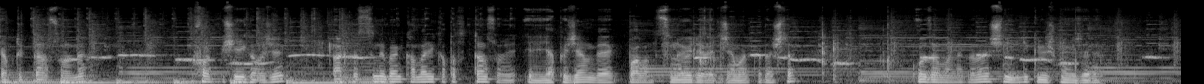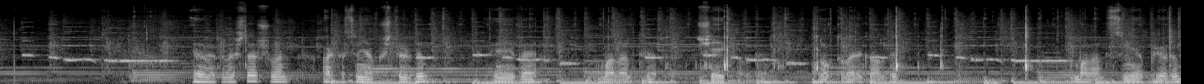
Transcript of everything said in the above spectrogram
yaptıktan sonra ufak bir şey kalacak. Arkasını ben kamerayı kapattıktan sonra e, yapacağım ve bağlantısını öyle vereceğim arkadaşlar. O zamana kadar şimdilik görüşmek üzere. Evet arkadaşlar şu an arkasını yapıştırdım. Ee, ve bağlantı şey kaldı noktaları kaldı. Bağlantısını yapıyorum.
